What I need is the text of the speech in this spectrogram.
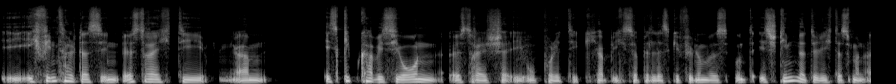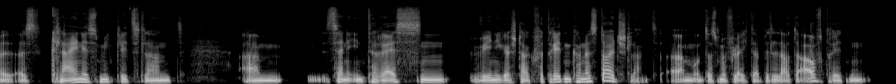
Ich finde halt, dass in Österreich die, ähm, es gibt keine Vision österreichischer EU-Politik, habe ich so ein bisschen das Gefühl. Und, es stimmt natürlich, dass man als kleines Mitgliedsland ähm, seine Interessen weniger stark vertreten kann als Deutschland ähm, und dass man vielleicht ein bisschen lauter auftreten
